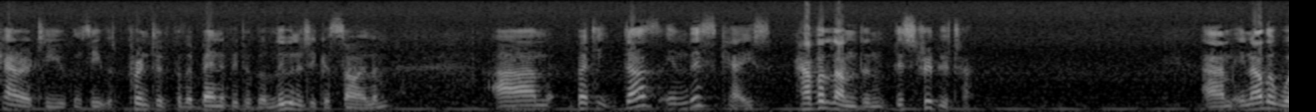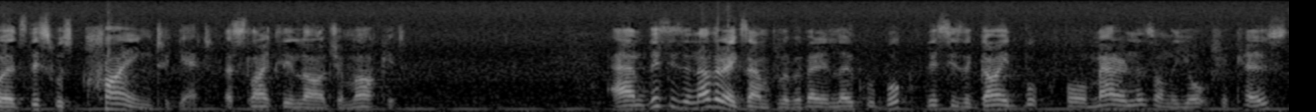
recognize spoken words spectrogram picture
charity, you can see it was printed for the benefit of the lunatic asylum. Um, but it does, in this case, have a London distributor. Um, in other words, this was trying to get a slightly larger market. Um, this is another example of a very local book. This is a guidebook for mariners on the Yorkshire coast.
